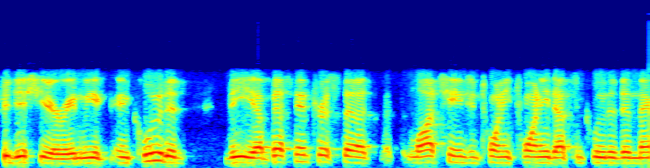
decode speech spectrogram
fiduciary, and we included the uh, best interest uh, law change in 2020. That's included in there.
